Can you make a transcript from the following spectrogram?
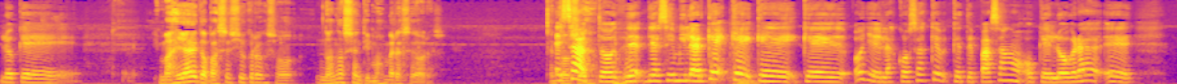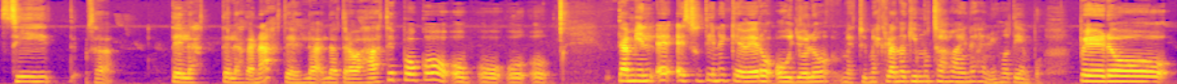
Lo que... Más allá de capaces, yo creo que son, no nos sentimos merecedores. Exacto, de, asimilar que, que, que, que, oye, las cosas que, te pasan o, que logras, eh, sí, o sea, te las, te las ganaste, la, la trabajaste poco o, o también eh, eso tiene que ver, o, yo lo, me estoy mezclando aquí muchas vainas al mismo tiempo, pero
